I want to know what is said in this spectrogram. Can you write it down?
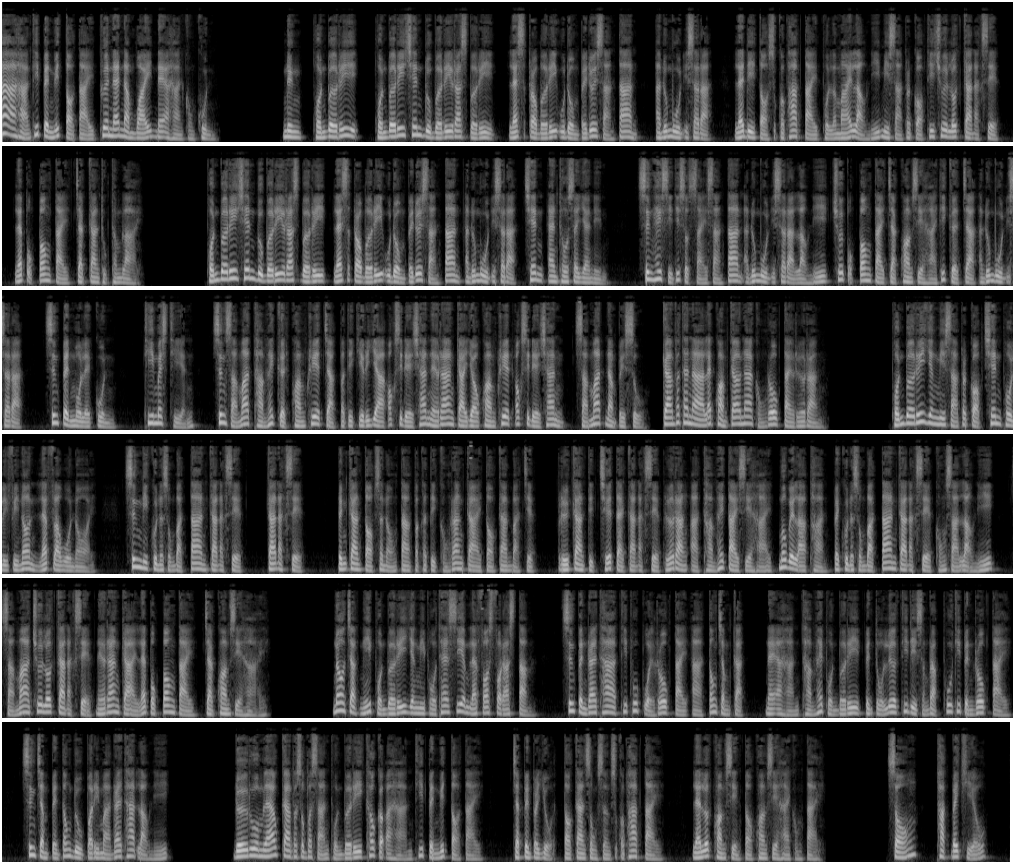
5 อาหารที่เป็นมิตรต่อไตเพื่อแนะนำไว้ในอาหารของคุณ 1. ผลเบอร์รี่ ผลเบอร์รี่เช่นบลูเบอร์รี่ ราสเบอร์รี่ และสตรอเบอร์รี่อุดมไปด้วยสารต้าน อนุมูลอิสระ และดีต่อสุขภาพไต ผลไม้เหล่านี้มีสารประกอบที่ช่วยลดการอักเสบ และปกป้องไตจากการถูกทำลาย ผลเบอร์รี่เช่นบลูเบอร์รี่ ราสเบอร์รี่ และสตรอเบอร์รี่อุดมไปด้วยสารต้าน อนุมูลอิสระ เช่นแอนโทไซยานิน ซึ่งให้สีที่สดใสสารต้านอนุมูลอิสระเหล่านี้ช่วยปกป้องไตจากความเสียหายที่เกิดจากอนุมูลอิสระ ซึ่งเป็นโมเลกุลที่ไม่เสถียรซึ่งสามารถทำให้เกิดความเครียดจากปฏิกิริยาออกซิเดชันในร่างกายยอความเครียดออกซิเดชันสามารถนำไปสู่ การพัฒนาและความก้าวหน้าของโรคไตเรื้อรัง ผลเบอร์รี่ยังมีสารประกอบเช่นโพลีฟีนอลและฟลาโวนอยด์ซึ่งมีคุณสมบัติต้านการอักเสบ การอักเสบ เป็นการตอบสนองตามปกติของร่างกายต่อการบาดเจ็บ หรือการติดเชื้อแต่การอักเสบเรื้อรังอาจทำให้ไตเสียหาย เมื่อเวลาผ่านไปคุณสมบัติต้านการอักเสบของสารเหล่านี้ สามารถช่วยลดการอักเสบในร่างกายและปกป้องไตจากความเสียหาย นอกจากนี้ผลเบอร์รี่ยังมีโพแทสเซียมและฟอสฟอรัสต่ำซึ่งเป็นแร่ธาตุที่ผู้ป่วยโรคไตอาจต้องจำกัด ในอาหารทำให้ผลเบอร์รี่เป็นตัวเลือกที่ดีสำหรับผู้ที่เป็นโรคไต ซึ่งจำเป็นต้องดูปริมาณแร่ธาตุเหล่านี้ โดยรวมแล้วการผสมผสานผลเบอร์รี่เข้ากับอาหารที่เป็นมิตรต่อไต จะเป็นประโยชน์ต่อการส่งเสริมสุขภาพไต และลดความเสี่ยงต่อความเสียหายของไต 2. ผักใบเขียว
